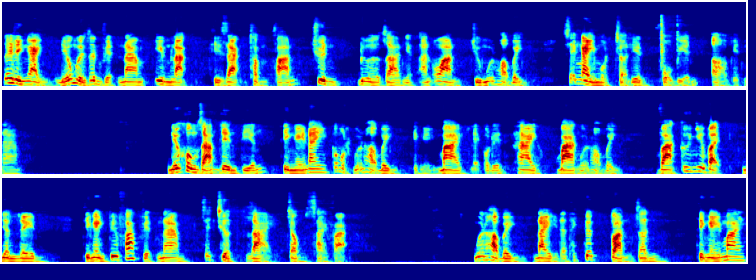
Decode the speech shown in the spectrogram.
Đây là hình ảnh nếu người dân Việt Nam im lặng thì dạng thẩm phán chuyên đưa ra những án oan chứ Nguyễn Hòa Bình sẽ ngày một trở nên phổ biến ở Việt Nam. Nếu không dám lên tiếng thì ngày nay có một Nguyễn Hòa Bình thì ngày mai lại có đến hai ba Nguyễn Hòa Bình và cứ như vậy nhân lên thì ngành tư pháp Việt Nam sẽ trượt dài trong sai phạm. Nguyễn Hòa Bình này đã thách thức toàn dân thì ngày mai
